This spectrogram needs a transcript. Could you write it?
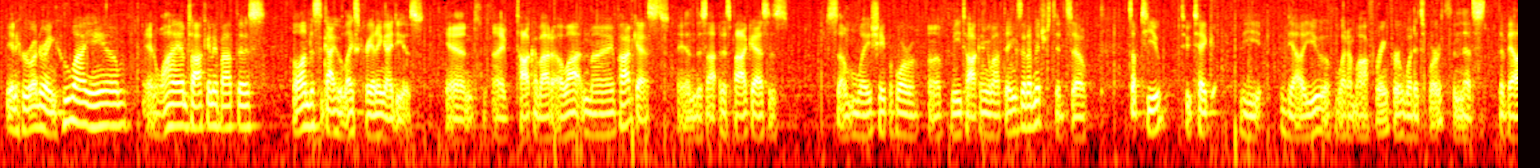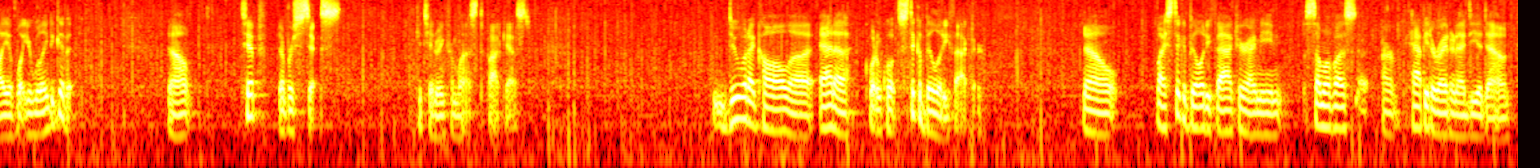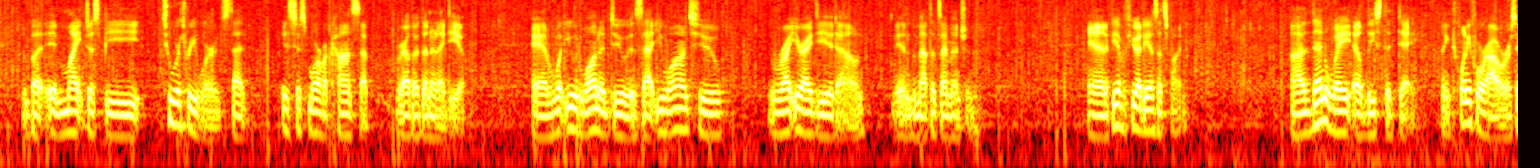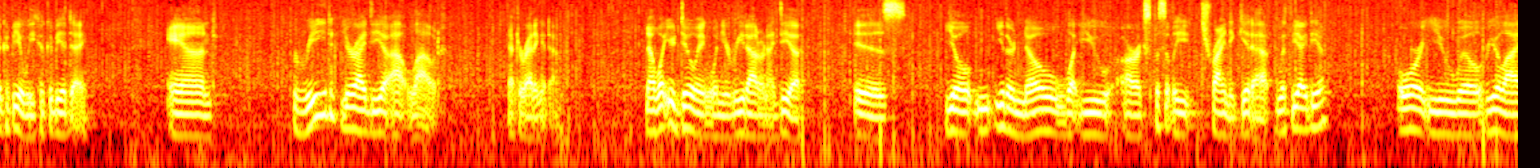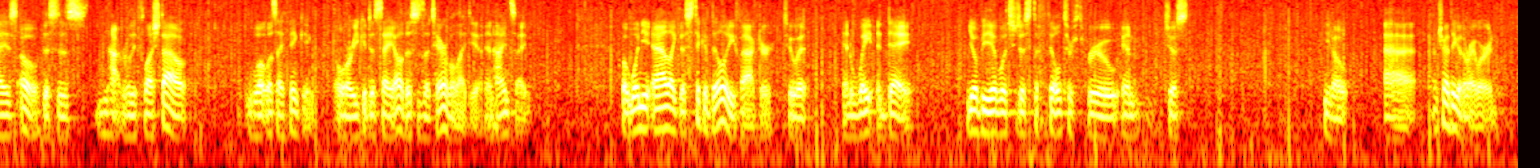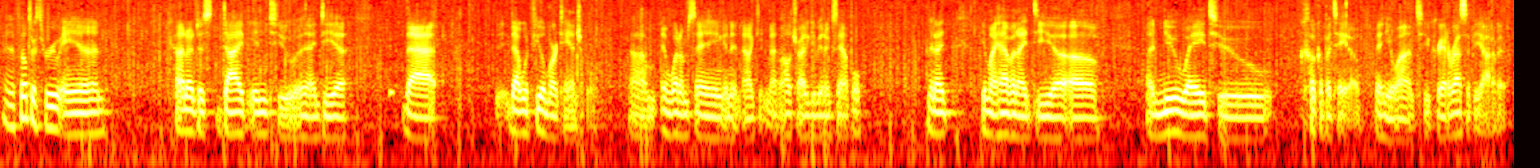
And if you're wondering who I am and why I'm talking about this, well, I'm just a guy who likes creating ideas. And I talk about it a lot in my podcasts. And this, uh, this podcast is some way, shape, or form of, of me talking about things that I'm interested. So it's up to you to take the value of what I'm offering for what it's worth, and that's the value of what you're willing to give it. Now, tip number six, continuing from last podcast. Do what I call uh, add a quote unquote stickability factor. Now, by stickability factor, I mean some of us are happy to write an idea down, but it might just be two or three words that is just more of a concept rather than an idea. And what you would want to do is that you want to write your idea down in the methods I mentioned. And if you have a few ideas, that's fine. Uh, then wait at least a day, like 24 hours. It could be a week, it could be a day. And read your idea out loud after writing it down. Now, what you're doing when you read out an idea is you'll either know what you are explicitly trying to get at with the idea, or you will realize, oh, this is not really fleshed out. What was I thinking? Or you could just say, oh, this is a terrible idea in hindsight. But when you add like the stickability factor to it and wait a day, you'll be able to just to filter through and just, you know, uh, I'm trying to think of the right word, and filter through and kind of just dive into an idea that that would feel more tangible. Um, and what I'm saying, and I'll, I'll, try to give you an example. And I, you might have an idea of a new way to cook a potato, and you want to create a recipe out of it.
